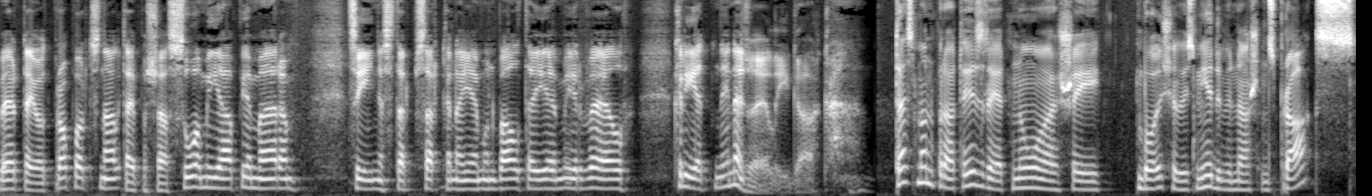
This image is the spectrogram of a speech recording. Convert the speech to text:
vērtējot proporcionāli, tai pašā Somijā, piemēram, cīņa starp sarkanajiem un baltajiem ir vēl krietni nežēlīgāka. Tas, manuprāt, izriet no šī bolševismu iedibināšanas prakses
